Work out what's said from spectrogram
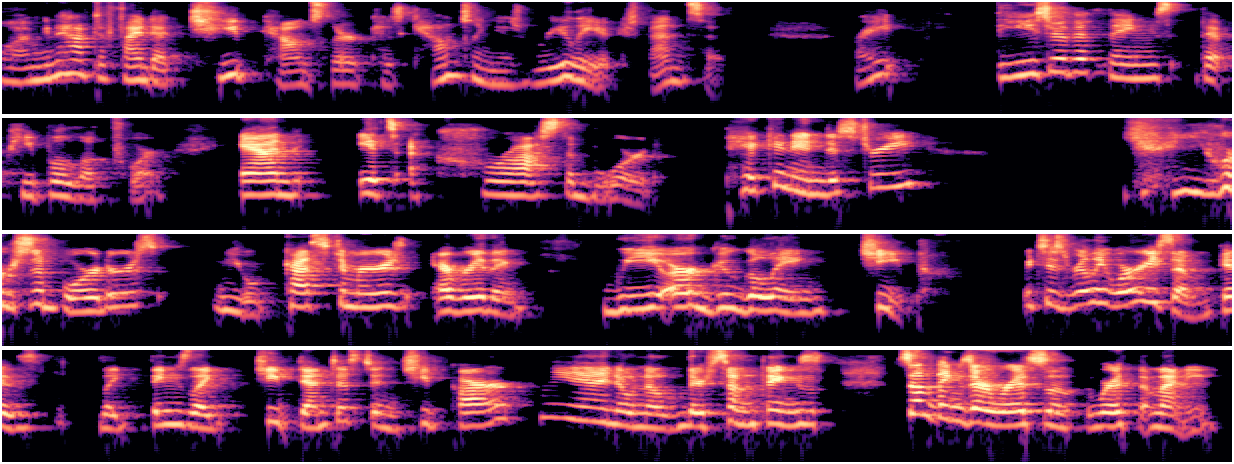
Oh, I'm going to have to find a cheap counselor because counseling is really expensive, right? These are the things that people look for. And it's across the board. Pick an industry, your supporters, your customers, everything. We are Googling cheap, which is really worrisome because like things like cheap dentist and cheap car. Yeah, I don't know. There's some things, some things are worth, worth the money.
